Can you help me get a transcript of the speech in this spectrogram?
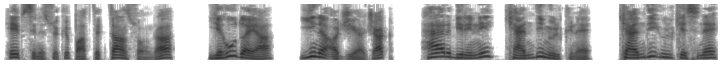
hepsini söküp attıktan sonra Yahuda'ya yine acıyacak, her birini kendi mülküne, kendi ülkesine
